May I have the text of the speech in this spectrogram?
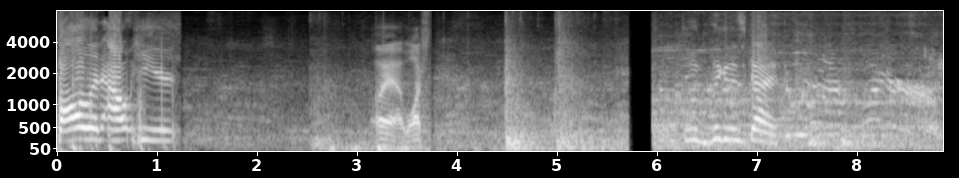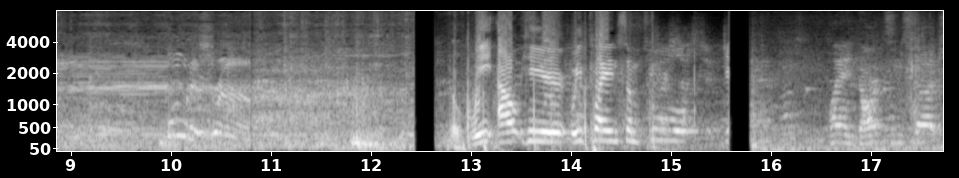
Balling out here. Oh yeah, watch. Dude, look at this guy. Bonus round. We out here, we playing some pool. Playing darts and such.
